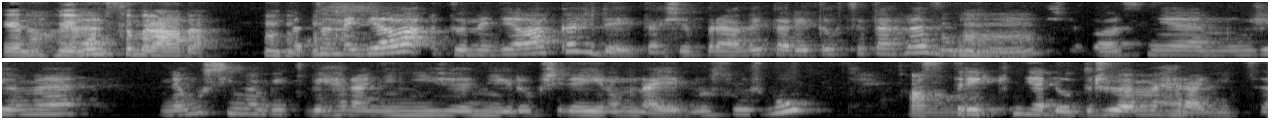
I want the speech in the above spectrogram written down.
jenom, jenom jsem ráda. A to nedělá, to nedělá každý, takže právě tady to chci takhle zmínit, mm-hmm. že vlastně můžeme, nemusíme být vyhranění, že někdo přijde jenom na jednu službu, ano. striktně dodržujeme hranice,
